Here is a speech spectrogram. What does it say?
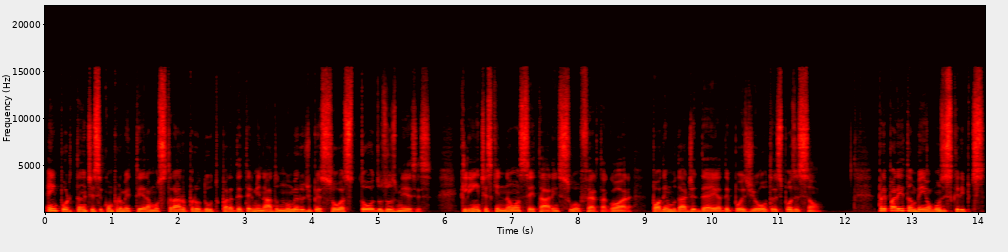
É importante se comprometer a mostrar o produto para determinado número de pessoas todos os meses. Clientes que não aceitarem sua oferta agora podem mudar de ideia depois de outra exposição. Preparei também alguns scripts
